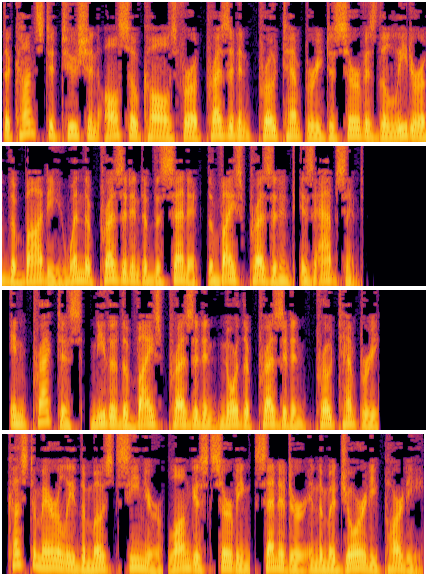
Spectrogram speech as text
The Constitution also calls for a president pro tempore to serve as the leader of the body when the President of the Senate the Vice President is absent. In practice, neither the vice president nor the president pro tempore customarily the most senior longest-serving senator in the majority party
